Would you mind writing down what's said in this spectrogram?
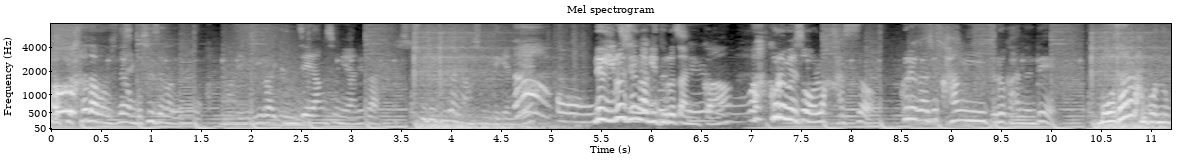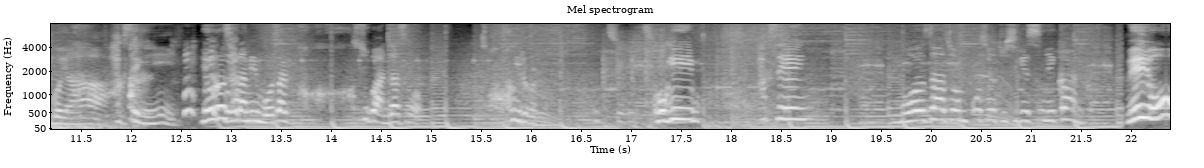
이렇게 쳐다보면서 내가 무슨 생각이냐면 아, 여기가 인재 양성이 아니라 수리기가 양성되겠네. 어, 내가 이런 생각이. 들었다니까. 어. 그러면서 올라갔어. 그래가지고 강의 들어갔는데 모자를 안 벗는 거야 학생이. 여러 사람이 모자를 탁 쓰고 앉아서 쭉 이러거든. 그치, 그치. 거기 학생 모자 좀 벗어 주시겠습니까? 왜요?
